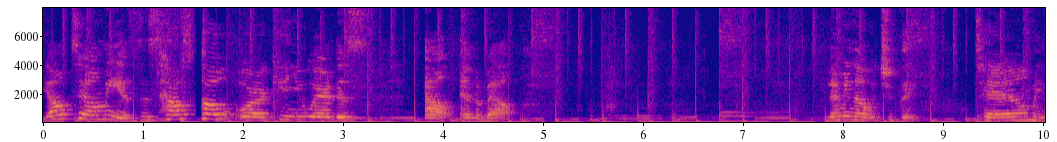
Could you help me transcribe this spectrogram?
Y'all tell me is this house coat or can you wear this out and about? Let me know what you think. Tell me.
